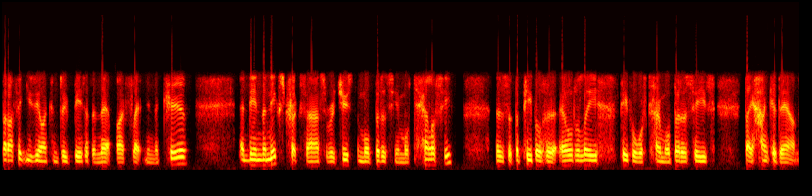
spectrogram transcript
but I think New Zealand can do better than that by flattening the curve. And then the next tricks are to reduce the morbidity and mortality. Is that the people who are elderly, people with comorbidities, they hunker down.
